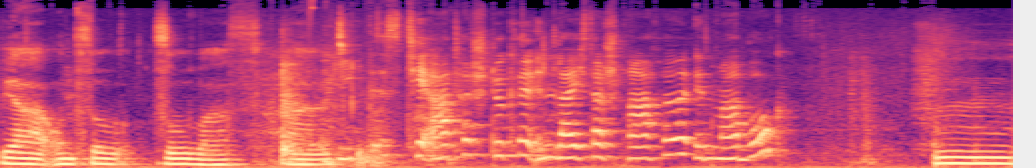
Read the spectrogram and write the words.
Ja, und so sowas halt. Gibt es Theaterstücke in leichter Sprache in Marburg? Mm.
